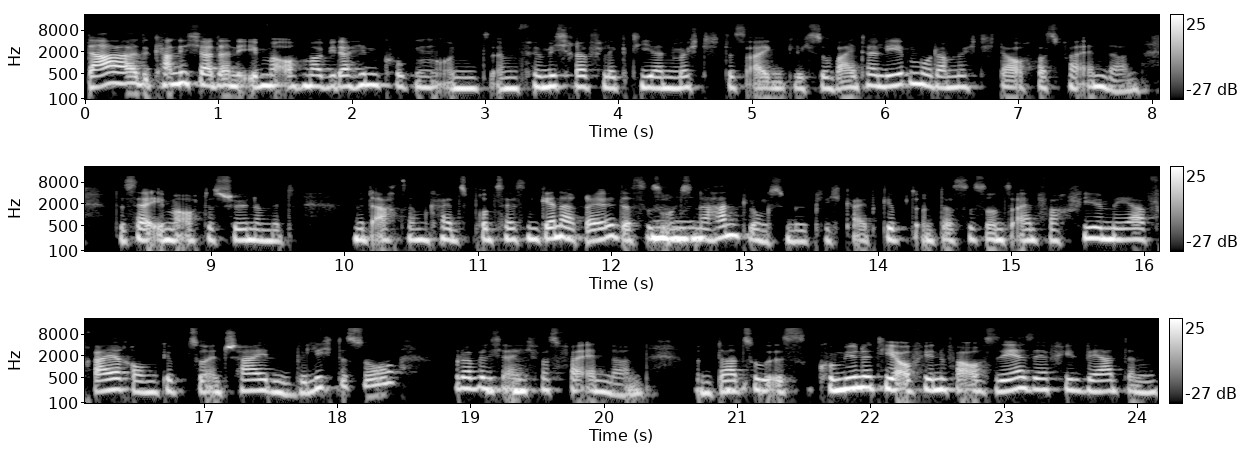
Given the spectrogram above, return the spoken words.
da kann ich ja dann eben auch mal wieder hingucken und ähm, für mich reflektieren, möchte ich das eigentlich so weiterleben oder möchte ich da auch was verändern? Das ist ja eben auch das Schöne mit mit Achtsamkeitsprozessen generell, dass es mhm. uns eine Handlungsmöglichkeit gibt und dass es uns einfach viel mehr Freiraum gibt zu entscheiden, will ich das so oder will ich mhm. eigentlich was verändern? Und dazu ist Community auf jeden Fall auch sehr, sehr viel wert, denn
